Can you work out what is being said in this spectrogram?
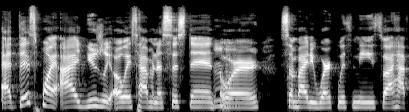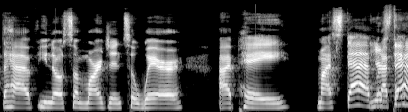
at this point, I usually always have an assistant Mhm. or somebody work with me. So I have to have, you know, some margin to where I pay my staff, Your but I pay my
